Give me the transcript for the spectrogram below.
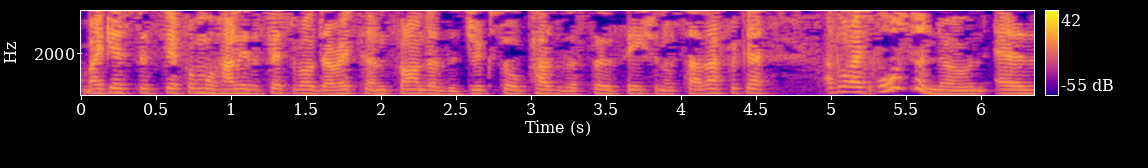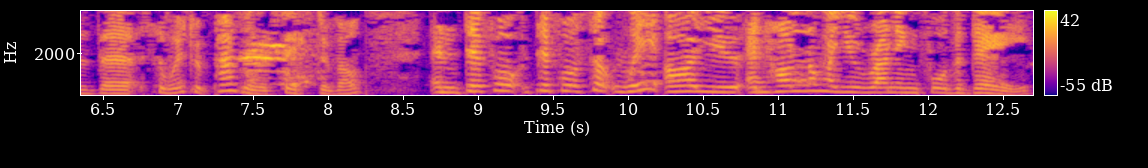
My guest is Stefan Mohale, the festival director and founder of the Jigsaw Puzzle Association of South Africa, otherwise also known as the Soweto Puzzle Festival. And therefore, therefore, so where are you and how long are you running for the day?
